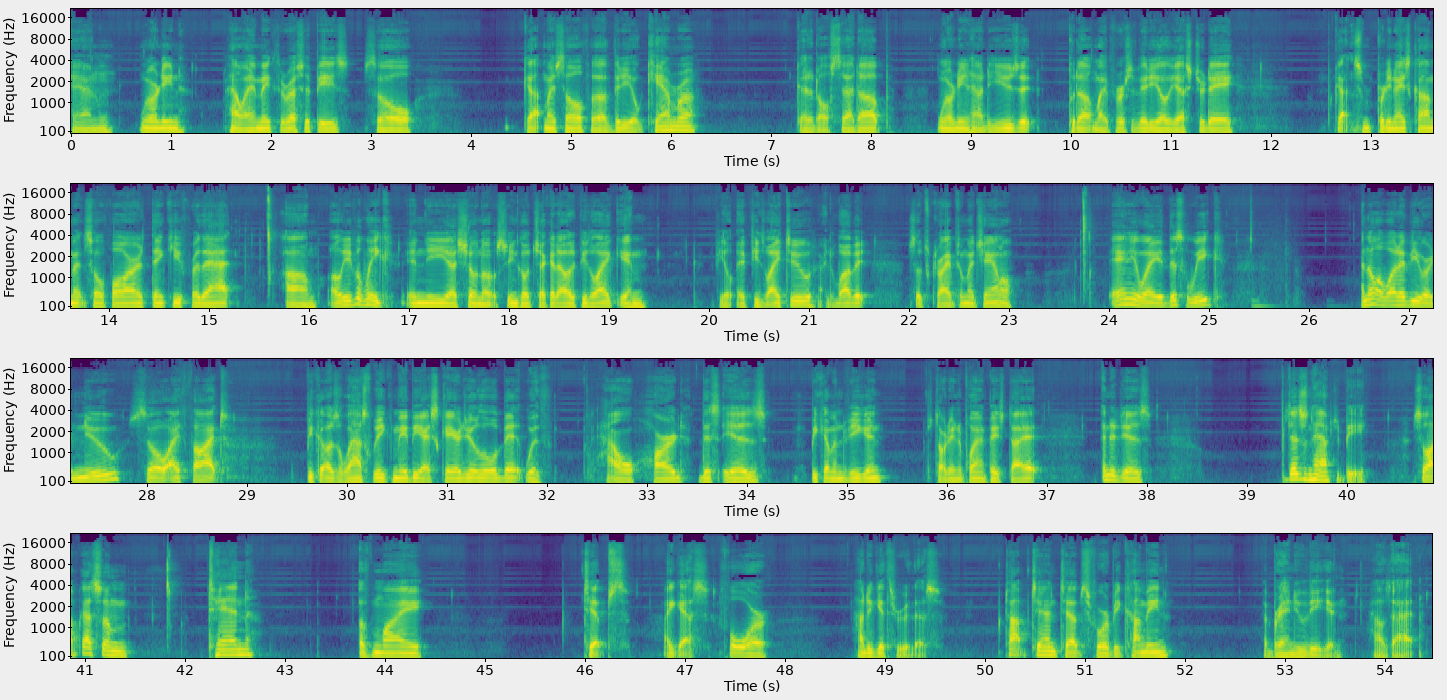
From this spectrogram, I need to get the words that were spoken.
and learning how I make the recipes. So, got myself a video camera, got it all set up, learning how to use it. Put out my first video yesterday. Gotten some pretty nice comments so far. Thank you for that. Um, I'll leave a link in the uh, show notes. So you can go check it out if you'd like. And if, you, if you'd like to, I'd love it. Subscribe to my channel. Anyway, this week, I know a lot of you are new, so I thought because last week maybe I scared you a little bit with how hard this is becoming vegan, starting a plant based diet. And it is. It doesn't have to be. So I've got some 10 of my tips, I guess, for how to get through this. Top 10 tips for becoming a brand new vegan. How's that?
